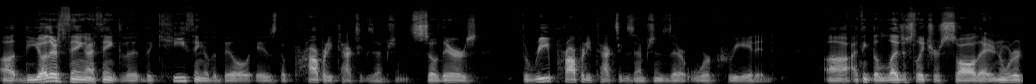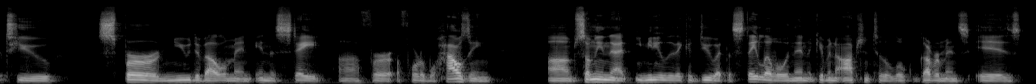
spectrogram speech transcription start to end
Uh, the other thing I think the, the key thing of the bill is the property tax exemptions. So there's three property tax exemptions that were created. Uh, I think the legislature saw that in order to spur new development in the state uh, for affordable housing, um, something that immediately they could do at the state level and then give an option to the local governments is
